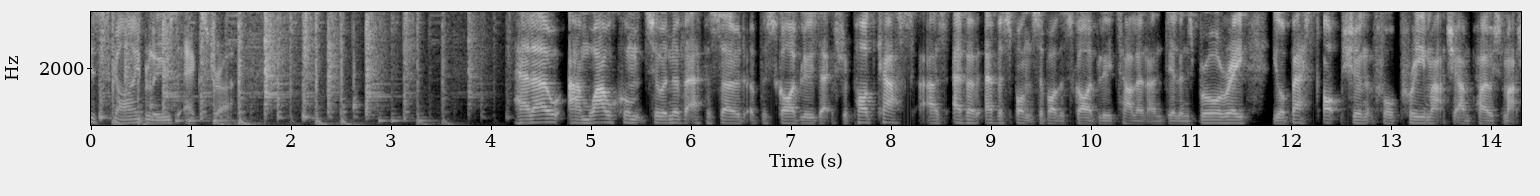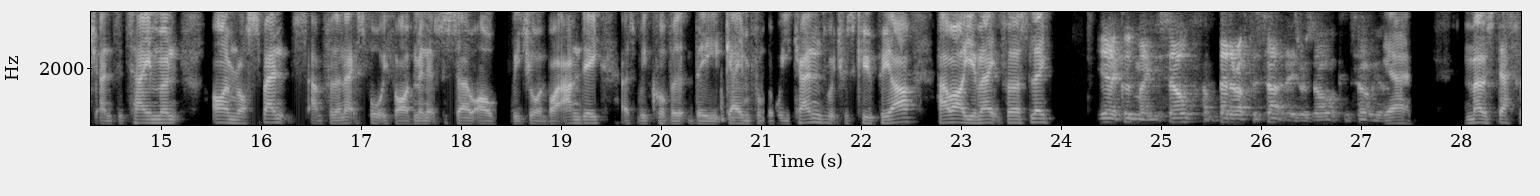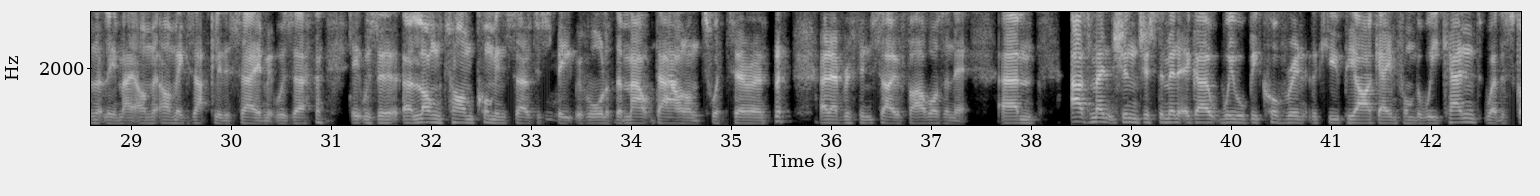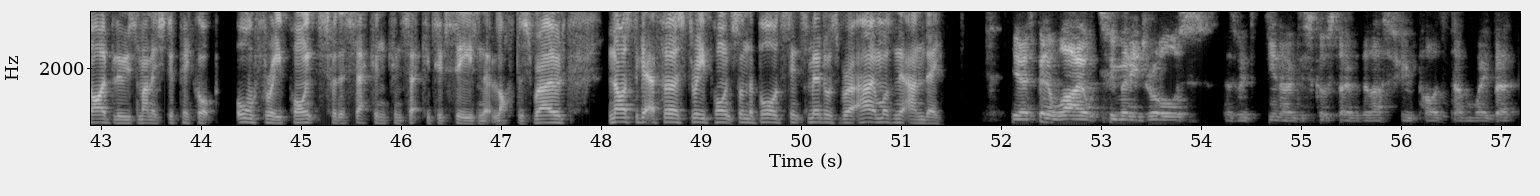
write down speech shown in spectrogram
is Sky Blues Extra. Hello and welcome to another episode of the Sky Blues Extra podcast, as ever, ever sponsored by the Sky Blue Tavern and Dhillons Brewery, your best option for pre-match and post-match entertainment. I'm Ross Spence, and for the next 45 minutes or so, I'll be joined by Andy as we cover the game from the weekend, which was QPR. How are you, mate? Firstly, Yeah, good mate. Yourself? I'm better after Saturday's result. I can tell you. yeah, most definitely, mate. I'm I'm exactly the same. It was a it was a, a long time coming, so to speak, with all of the meltdown on Twitter and and everything so far, wasn't it? Um, as mentioned just a minute ago, we will be covering the QPR game from the weekend, where the Sky Blues managed to pick up all three points for the second consecutive season at Loftus Road. Nice to get a first three points on the board since Middlesbrough at home, wasn't it, Andy? Yeah, it's been a while. Too many draws, as we've you know discussed over the last few pods, haven't we? But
